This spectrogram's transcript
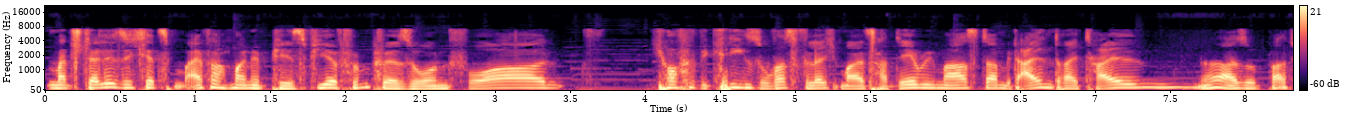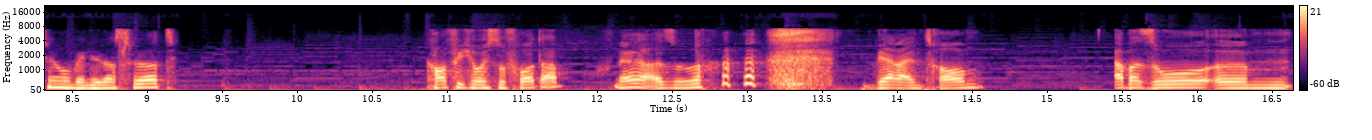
man stelle sich jetzt einfach mal eine PS4 5 Version vor, ich hoffe, wir kriegen sowas vielleicht mal als HD-Remaster mit allen drei Teilen. Ne? Also Platinum, wenn ihr das hört, kaufe ich euch sofort ab. Ne? Also wäre ein Traum. Aber so, ähm,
